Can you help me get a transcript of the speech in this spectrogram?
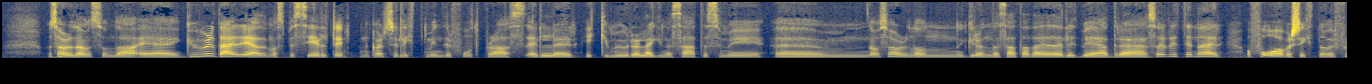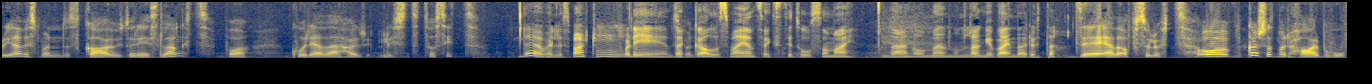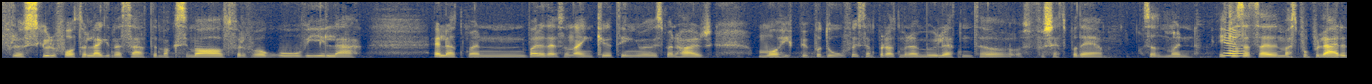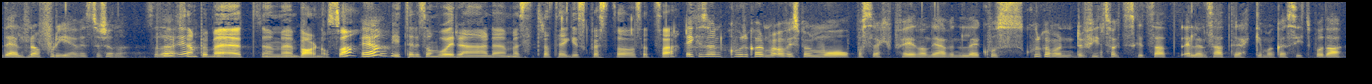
Og så har du dem som da er gule. Der er det noe spesielt. Enten kanskje litt mindre fotplass, eller ikke mulig å legge ned setet så mye. Um, og så har du noen grønne seter. Der er det litt bedre. Så litt den der å få oversikten over flyet hvis man skal ut og reise langt. På hvor er det jeg har lyst til å sitte. Det er jo veldig smart. Mm. Fordi det er ikke alle som er 1,62 som meg. Det er noe med noen lange bein der ute. Det er det absolutt. Og kanskje at man har behov for å skulle få til å legge ned setet maksimalt for å få god hvile. Eller at man bare det er sånne enkle ting hvis man har, må hyppig på do, f.eks. At man har muligheten til å, å få sett på det. Sånn at man ikke Ja. setter seg i den mest populære delen av flyet, hvis du skjønner. Så For det, ja. eksempel med, med barn også. Ja. Og Vite liksom hvor er det mest strategisk best å sette seg. Ikke sant? Hvor kan man, og hvis man må opp og strekke beina jevnlig, hvordan- hvor kan man Det finnes faktisk et set, eller en seterekke man kan sitte på da.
